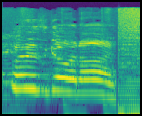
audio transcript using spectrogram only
what is going on?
